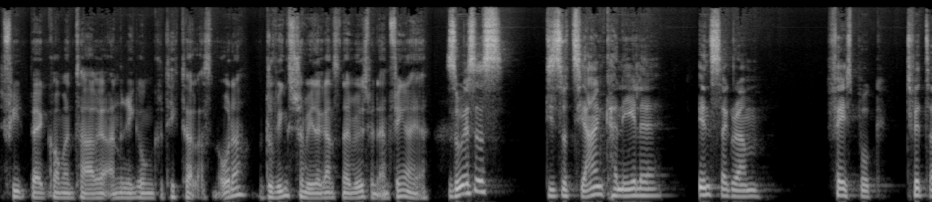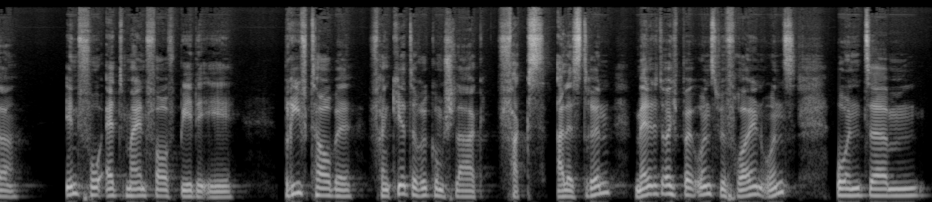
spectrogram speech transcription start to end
Feedback, Kommentare, Anregungen, Kritik da lassen, oder? Du winkst schon wieder ganz nervös mit deinem Finger hier. So ist es. Die sozialen Kanäle, Instagram, Facebook, Twitter, info at meinvfb.de, Brieftaube, frankierter Rückumschlag, Fax, alles drin. Meldet euch bei uns, wir freuen uns. Und ähm,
